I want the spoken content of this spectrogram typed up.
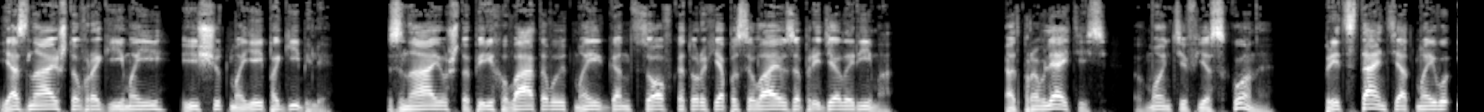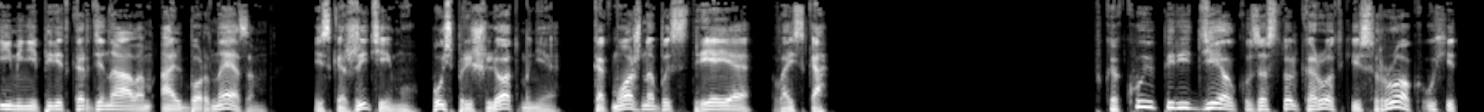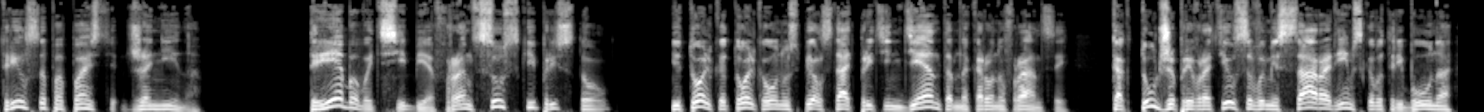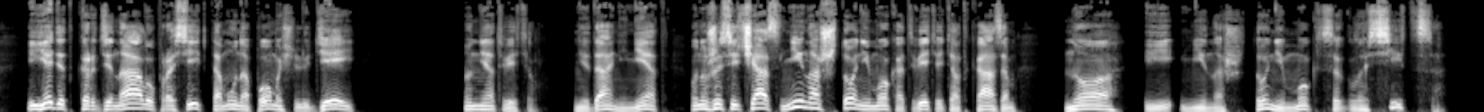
Я знаю, что враги мои ищут моей погибели. Знаю, что перехватывают моих гонцов, которых я посылаю за пределы Рима. Отправляйтесь в Монтефьясконе, предстаньте от моего имени перед кардиналом Альборнезом и скажите ему, пусть пришлет мне как можно быстрее войска какую переделку за столь короткий срок ухитрился попасть Джанина. Требовать себе французский престол. И только-только он успел стать претендентом на корону Франции, как тут же превратился в эмиссара римского трибуна и едет к кардиналу просить тому на помощь людей. Он не ответил. Ни да, ни нет. Он уже сейчас ни на что не мог ответить отказом, но и ни на что не мог согласиться.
